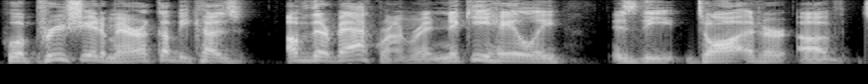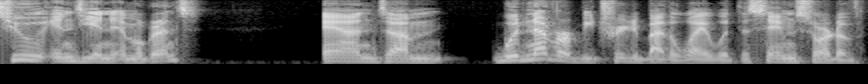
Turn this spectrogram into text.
who appreciate America because of their background, right? Nikki Haley is the daughter of two Indian immigrants and um, would never be treated, by the way, with the same sort of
